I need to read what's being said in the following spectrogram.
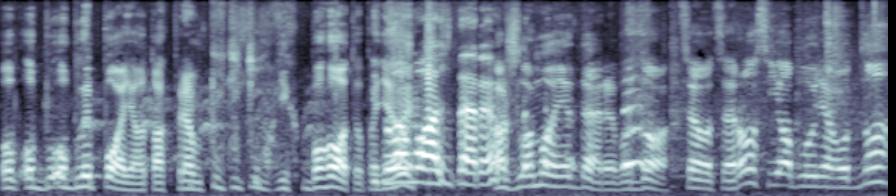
об, об, облипає, отак, прям їх багато. Ламаш дерево. Аж ламає дерево, да. Це оце раз яблуня одна,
